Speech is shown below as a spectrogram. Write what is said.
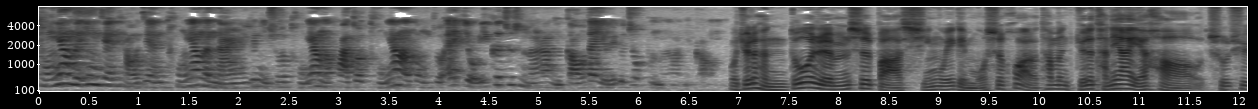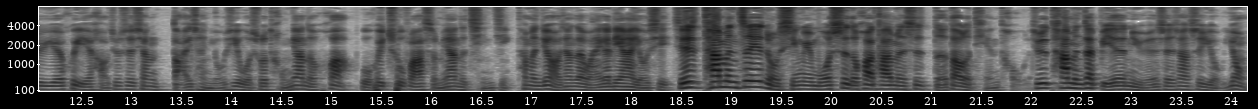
同样的硬件条件，同样的男人跟你说同样的话，做同样的动作，哎，有一个就是能让你高，但有一个就不能让你高。我觉得很多人是把行为给模式化了，他们觉得谈恋爱也好，出去约会也好，就是像打一场游戏。我说同样的话，我会触发什么样的情景？他们就好像在玩一个恋爱游戏。其实他们这一种行为模式的话，他们是得到了甜头的，就是他们在别的女人身上是有用，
